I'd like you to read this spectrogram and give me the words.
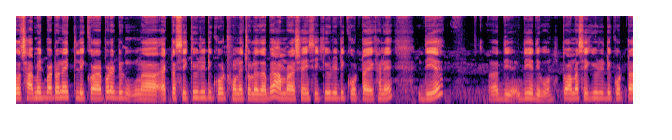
তো সাবমিট বাটনে ক্লিক করার পর একটু একটা সিকিউরিটি কোড ফোনে চলে যাবে। আমরা সেই সিকিউরিটি কোডটা এখানে দিয়ে দিয়ে দিব। তো আমরা সিকিউরিটি কোডটা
